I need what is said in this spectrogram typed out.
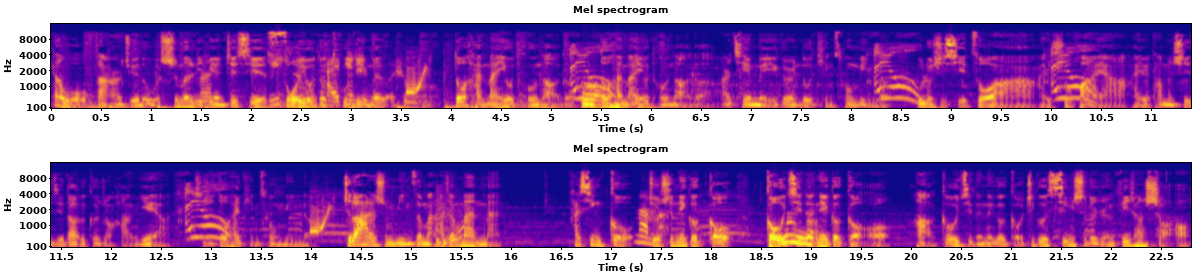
但我反而觉得我师门里面这些所有的徒弟们，都还蛮有头脑的，都还蛮有头脑的，而且每一个人都挺聪明的。无论是写作啊，还是说话呀，还有他们涉及到的各种行业啊，其实都还挺聪明的。知道他叫什么名字吗？他叫曼曼，他姓够，就是那个枸枸杞的那个枸。哈，枸杞的那个枸，这个姓氏的人非常少，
